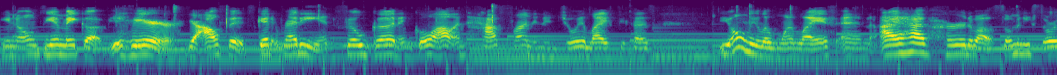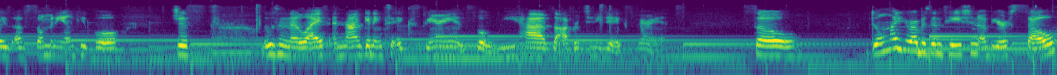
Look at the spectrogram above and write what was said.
You know, do your makeup, your hair, your outfits, get ready and feel good and go out and have fun and enjoy life because you only live one life. And I have heard about so many stories of so many young people just losing their life and not getting to experience what we have the opportunity to experience. So don't let your representation of yourself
